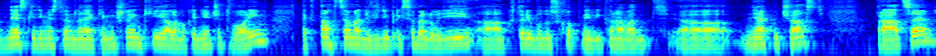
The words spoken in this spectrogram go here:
dnes, keď investujem do nejakej myšlienky alebo keď niečo tvorím, tak tam chcem mať vždy pri sebe ľudí, ktorí budú schopní vykonávať nejakú časť práce,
